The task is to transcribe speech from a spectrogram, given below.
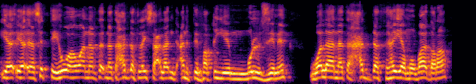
يا, يا ستي هو هو نتحدث ليس على عن اتفاقية ملزمة ولا نتحدث هي مبادرة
